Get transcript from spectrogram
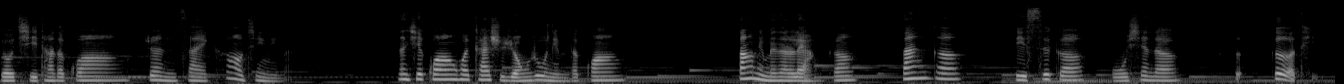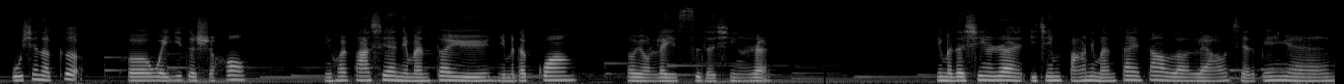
有其他的光正在靠近你们，那些光会开始融入你们的光。当你们的两个、三个、第四个无限的个个体、无限的个和唯一的时候，你会发现你们对于你们的光都有类似的信任。你们的信任已经把你们带到了了解的边缘，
